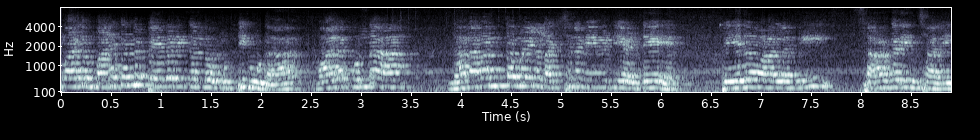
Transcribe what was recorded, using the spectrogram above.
వాళ్ళు మనకన్నా పేదరికంలో పుట్టి కూడా వాళ్ళకున్న ధనవంతమైన లక్షణం ఏమిటి అంటే పేదవాళ్ళని సహకరించాలి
